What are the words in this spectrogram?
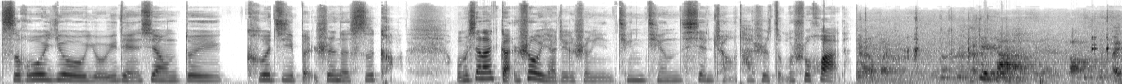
似乎又有一点像对科技本身的思考。我们先来感受一下这个声音，听听现场他是怎么说话的。是的，好，哎，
